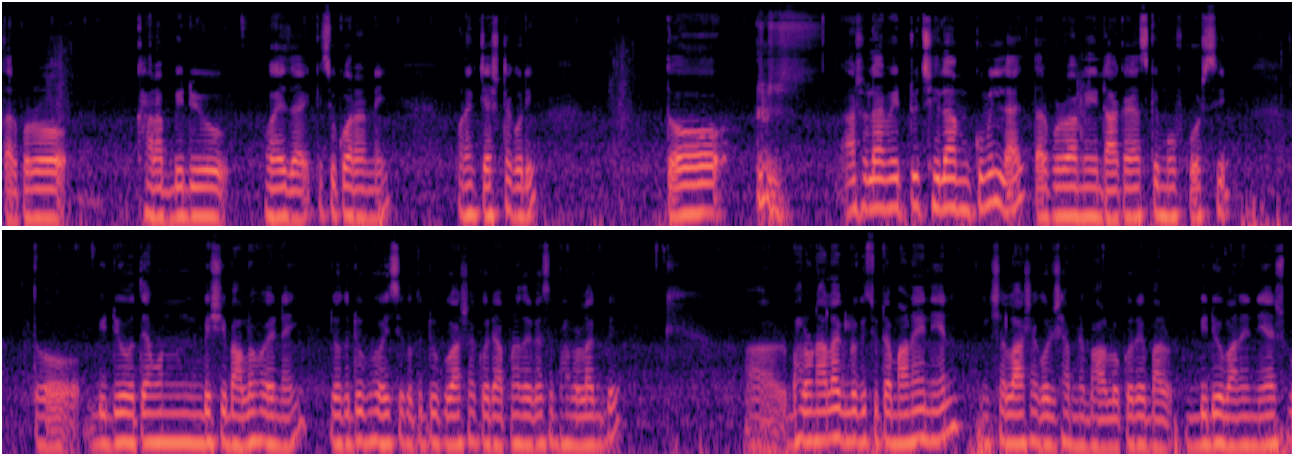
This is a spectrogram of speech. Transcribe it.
তারপরও খারাপ ভিডিও হয়ে যায়, কিছু করার নেই। অনেক চেষ্টা করি। তো আসলে আমি একটু ছিলাম কুমিল্লায় তারপর আমি ঢাকায় আজকে মুভ করছি। তো ভিডিও তেমন বেশি ভালো হয় নাই। যতটুকু হয়েছে ততটুকু আশা করি আপনাদের কাছে ভালো লাগবে। আর ভালো না লাগলেও কিছুটা মানিয়ে নিন। ইনশাল্লাহ আশা করি সামনে ভালো করে ভিডিও বানিয়ে নিয়ে আসব।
